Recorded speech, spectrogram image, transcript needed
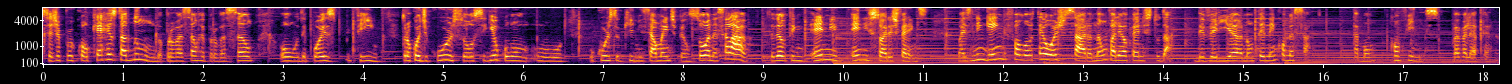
Seja por qualquer resultado no mundo, aprovação, reprovação, ou depois, enfim, trocou de curso, ou seguiu com o, o, o curso que inicialmente pensou, né? Sei lá, entendeu? Tem N, N histórias diferentes. Mas ninguém me falou até hoje, Sara, não valeu a pena estudar. Deveria não ter nem começado tá bom? Confie nisso, vai valer a pena.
